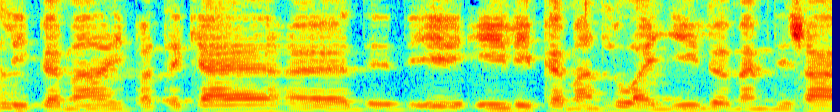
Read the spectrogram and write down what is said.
les paiements hypothécaires et les paiements de loyer, là, même des gens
